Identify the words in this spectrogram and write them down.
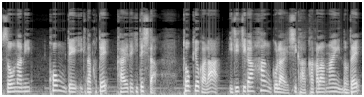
そんなに混んでいなくて快適でした。東京から1時間半ぐらいしかかからないので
